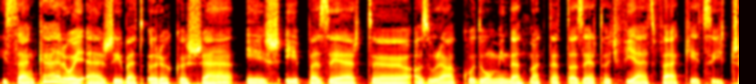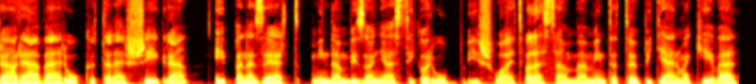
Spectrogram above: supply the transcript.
hiszen Károly Erzsébet örököse, és épp ezért az uralkodó mindent megtette azért, hogy fiát felkészítse a ráváró kötelességre. Éppen ezért minden bizonyal szigorúbb is volt vele szemben, mint a többi gyermekével.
